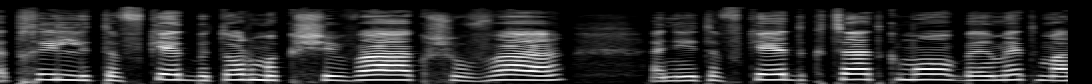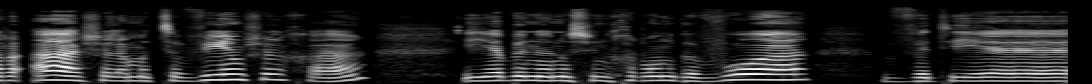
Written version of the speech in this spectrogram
אתחיל לתפקד בתור מקשיבה קשובה, אני אתפקד קצת כמו באמת מראה של המצבים שלך, יהיה בינינו סינכרון גבוה ותהיה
